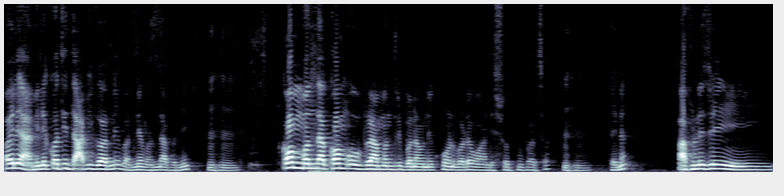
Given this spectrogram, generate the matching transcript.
अहिले हामीले कति दाबी गर्ने भन्ने भन्दा पनि कमभन्दा कम उपप्रधानमन्त्री बनाउने कोणबाट उहाँले सोध्नुपर्छ। होइन? आफूले चाहिँ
